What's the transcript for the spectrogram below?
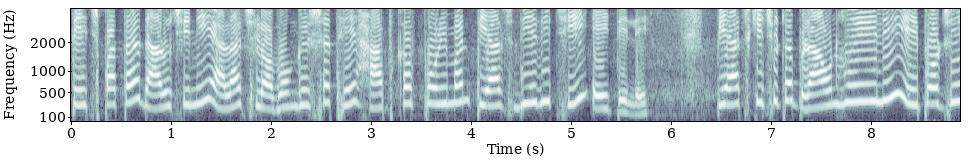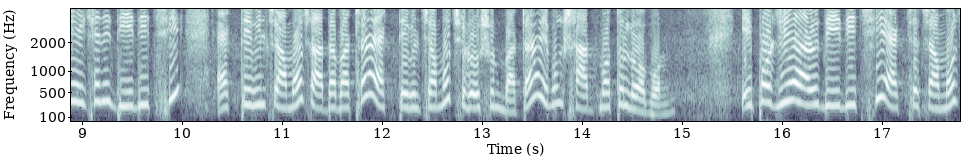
তেজপাতা, দারুচিনি, এলাচ, লবঙ্গের সাথে হাফ কাপ পরিমাণ পেঁয়াজ দিয়ে দিচ্ছি এই তেলে। পেঁয়াজ কিছুটা ব্রাউন হয়ে এলে এই পর্যায়ে এখানে দিয়ে দিচ্ছি এক টেবিল চামচ আদা বাটা, এক টেবিল চামচ রসুন বাটা এবং স্বাদ মতো লবণ। এই পর্যায়ে আরও দিয়ে দিচ্ছি এক চা চামচ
